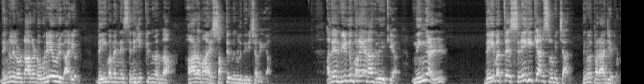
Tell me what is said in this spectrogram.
നിങ്ങളിൽ ഉണ്ടാകേണ്ട ഒരേ ഒരു കാര്യം ദൈവം എന്നെ സ്നേഹിക്കുന്നു എന്ന ആഴമായ സത്യം നിങ്ങൾ തിരിച്ചറിയുക. അത് ഞാൻ വീണ്ടും പറയാൻ ആഗ്രഹിക്കുക. നിങ്ങൾ ദൈവത്തെ സ്നേഹിക്കാൻ ശ്രമിച്ചാൽ നിങ്ങൾ പരാജയപ്പെടും.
